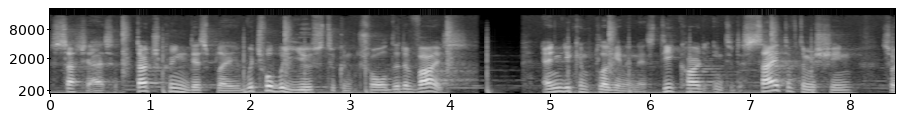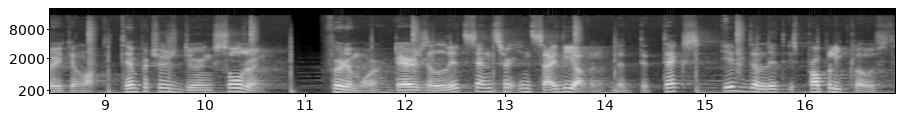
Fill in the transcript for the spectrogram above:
such as a touchscreen display which will be used to control the device. And you can plug in an SD card into the side of the machine so you can lock the temperatures during soldering. Furthermore, there is a lid sensor inside the oven that detects if the lid is properly closed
